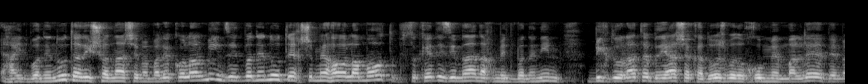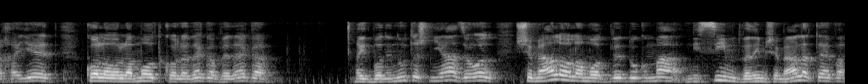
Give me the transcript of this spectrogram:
ההתבוננות הראשונה שממלא כל עלמין זה התבוננות איך שמהעולמות, בפסוקי דזמרה אנחנו מתבוננים בגדולת הבריאה שהקדוש ברוך הוא ממלא ומחיה את כל העולמות כל רגע ורגע ההתבוננות השנייה זה עוד שמעל העולמות, לדוגמה ניסים, דברים שמעל הטבע,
